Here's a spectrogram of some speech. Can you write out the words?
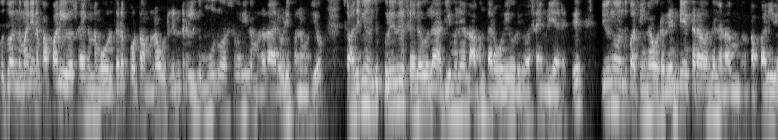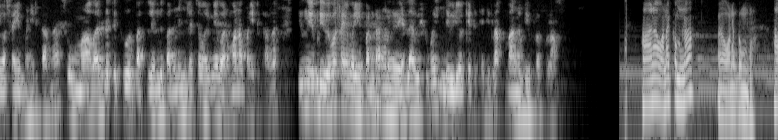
பொதுவாக இந்த மாதிரியான பப்பாளி விவசாயங்கள் நம்ம ஒரு தடவை போட்டோம் அப்படின்னா ஒரு ரெண்டுலேருந்து மூணு வருஷம் வரையும் நம்மளால் அறுவடை பண்ண முடியும். ஸோ அதுவுமே வந்து குறைந்த செலவில் அதிகமான லாபம் தரக்கூடிய ஒரு விவசாய முறையாக இருக்குது இவங்க வந்து பார்த்தீங்கன்னா ஒரு ரெண்டு ஏக்கரா வந்து நிலம் பப்பாளி விவசாயம் பண்ணியிருக்காங்க. ஸோ மா வருடத்துக்கு ஒரு பத்துலேருந்து பதினஞ்சு லட்சம் வரையுமே வருமானம் பண்ணியிருக்காங்க. இவங்க எப்படி விவசாய முறையை பண்ணுறாங்கங்கிற எல்லா விஷயமும் இந்த வீடியோ கேட்டு தெரியும் தெரிஞ்சுக்கலாம் வாங்க வீடியோ பார்க்கலாம். ஆண்ணா வணக்கம்ண்ணா. வணக்கம் ப்ரோ. ஆ,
